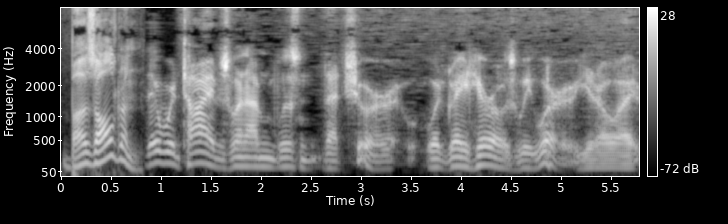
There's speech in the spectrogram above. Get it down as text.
Buzz Aldrin. There were times when I wasn't that sure what great heroes we were. You know, I,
